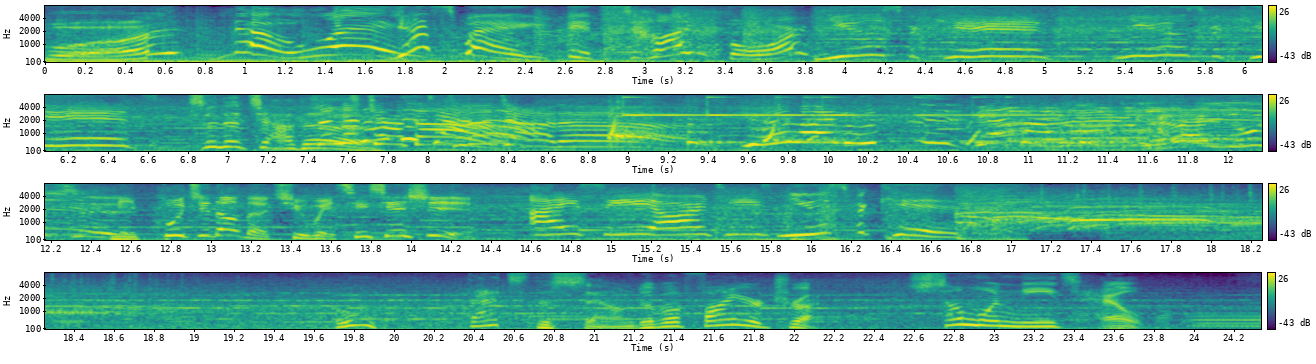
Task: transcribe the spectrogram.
What? No way! Yes way! It's time for News for Kids. News for Kids. 真的假的？真的假的？真的假的？原来如此，原来如此。原来如此。你不知道的趣味新鲜事。 ICRT's News for Kids. Oh, that's the sound of a fire truck. Someone needs help.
